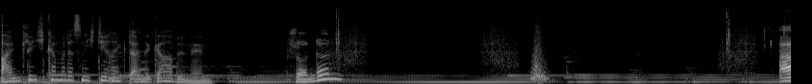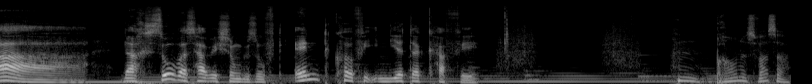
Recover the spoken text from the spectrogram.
Eigentlich kann man das nicht direkt eine Gabel nennen. Sondern? Ah, nach sowas habe ich schon gesucht. Entkoffeinierter Kaffee. Braunes Wasser.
